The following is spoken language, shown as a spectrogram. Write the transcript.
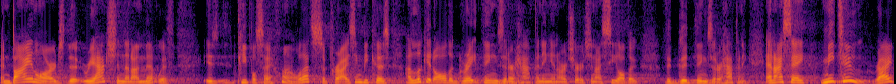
And by and large, the reaction that I met with is people say, huh, well, that's surprising because I look at all the great things that are happening in our church and I see all the, the good things that are happening. And I say, me too, right?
